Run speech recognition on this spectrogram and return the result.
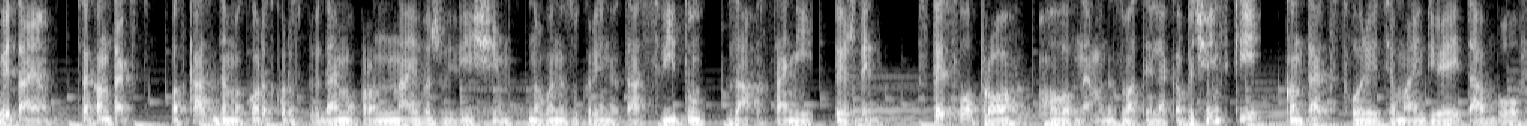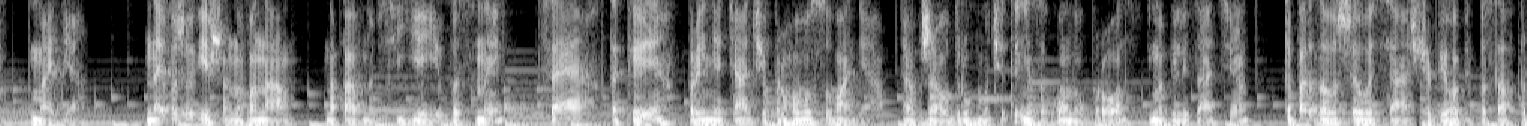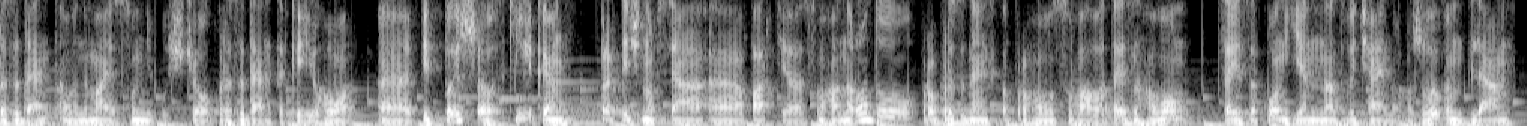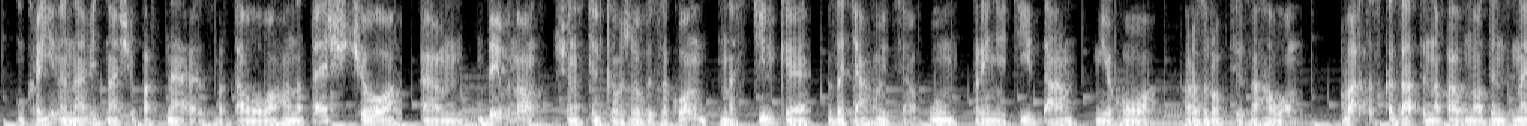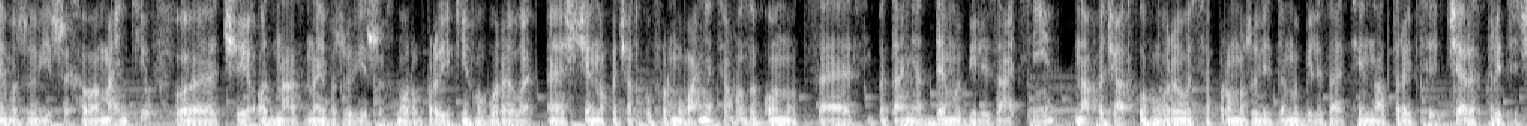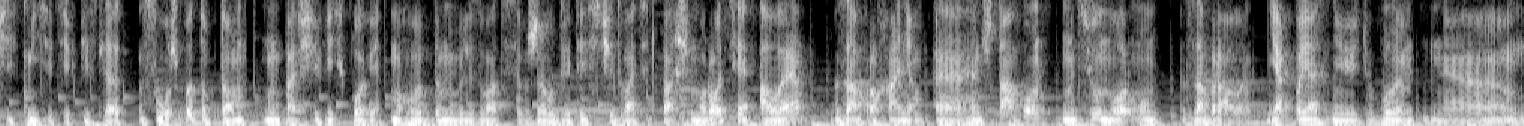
Вітаю, це контекст. Подкаст, де ми коротко розповідаємо про найважливіші новини з України та світу за останній тиждень. Стисло про головне. Мене звати Ілля Кабачинський. Контекст створюється Mind.ua та Bov Media. Найважливіша новина, напевно, всієї весни це таке прийняття чи проголосування вже у другому читанні закону про мобілізацію. Тепер залишилося, щоб його підписав президент, але немає сумніву, що президент таки його е, підпише, оскільки практично вся е, партія Слуга народу пропрезидентська проголосувала. Та й загалом цей закон є надзвичайно важливим для України. Навіть наші партнери звертали увагу на те, що е, дивно, що настільки важливий закон настільки затягується у прийнятті та його розробці загалом. Варто сказати, напевно, один з найважливіших елементів, е, чи одна з найважливіших норм, про які говорили е, ще на початку формування цього закону, це питання демобілізації. На початку говорилося про можливість демобілізації на 30 через 36 місяців після служби, тобто перші військові могли б демобілізуватися вже у 2021 році. Але за проханням е, генштабу цю норму забрали, як пояснюють в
